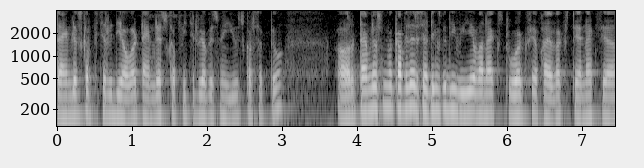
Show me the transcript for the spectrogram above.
टाइम लेप्स का फीचर भी दिया हुआ है। टाइम लेप्स का फीचर भी आप इसमें यूज़ कर सकते हो। और टाइम लेप्स में काफ़ी सारी सेटिंग्स भी दी हुई है वन एक्स टू एक्स या फाइव एक्स टेन एक्स या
